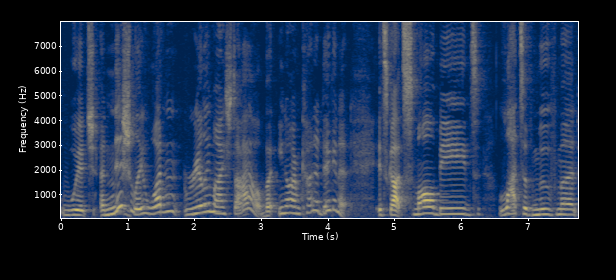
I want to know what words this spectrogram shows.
which initially wasn't really my style, but you know, I'm kind of digging it. It's got small beads, lots of movement,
